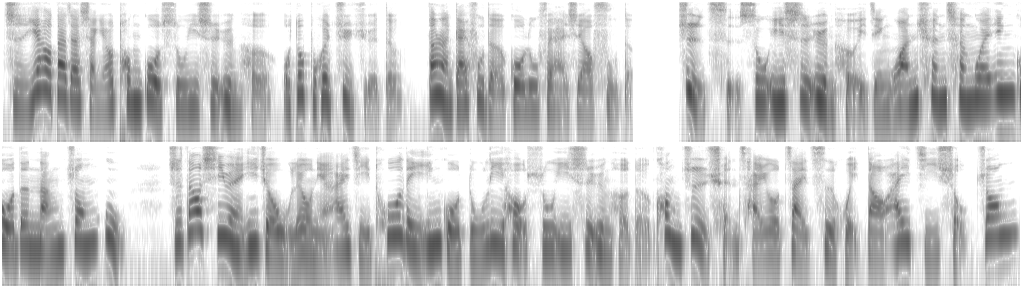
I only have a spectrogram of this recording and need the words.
只要大家想要通过苏伊士运河，我都不会拒绝的。当然，该付的过路费还是要付的。至此，苏伊士运河已经完全成为英国的囊中物。直到西元一九五六年，埃及脱离英国独立后，苏伊士运河的控制权才又再次回到埃及手中。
